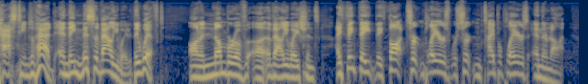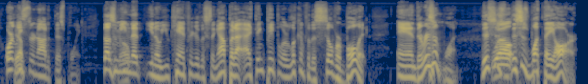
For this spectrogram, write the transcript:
past teams have had, and they misevaluated, they whiffed on a number of uh, evaluations. I think they they thought certain players were certain type of players, and they're not, or at Yep. least they're not at this point. Doesn't mean that you know you can't figure this thing out, but I, I think people are looking for the silver bullet, and there isn't one. This Well- is this is what they are.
